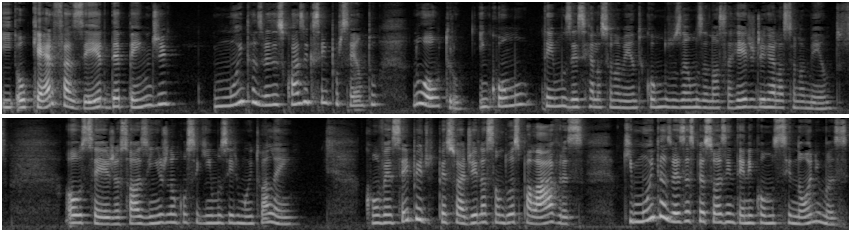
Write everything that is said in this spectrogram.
e ou quer fazer depende muitas vezes quase que 100% no outro, em como temos esse relacionamento, como usamos a nossa rede de relacionamentos. Ou seja, sozinhos não conseguimos ir muito além. Convencer e persuadir são duas palavras que muitas vezes as pessoas entendem como sinônimas,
